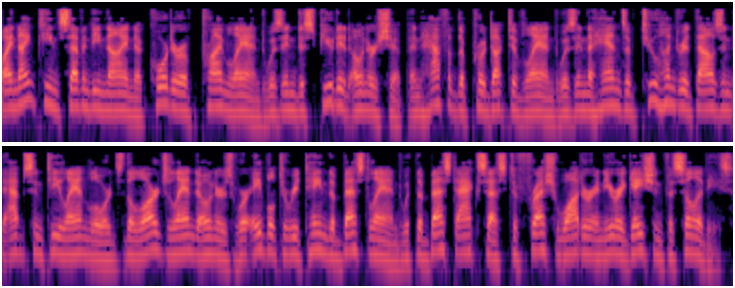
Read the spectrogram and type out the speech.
By 1979 a quarter of prime land was in disputed ownership and half of the productive land was in the hands of 200,000 absentee landlords the large land owners were able to retain the best land with the best access to fresh water and irrigation facilities.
